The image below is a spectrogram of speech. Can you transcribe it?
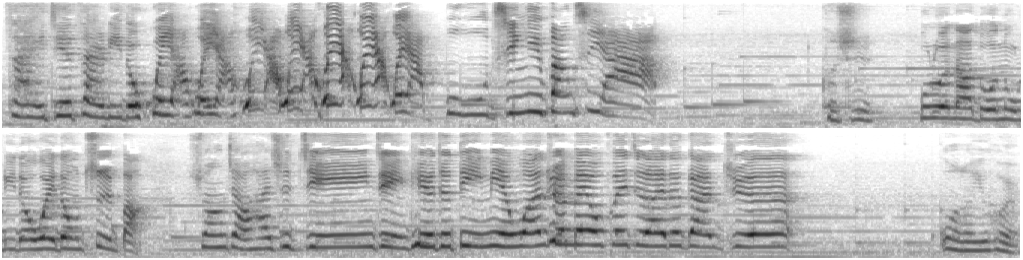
再接再厉的挥呀挥呀挥呀挥呀挥呀挥呀挥呀，不轻易放弃呀。可是，不论它多努力的挥动翅膀，双脚还是紧紧贴着地面，完全没有飞起来的感觉。过了一会儿。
